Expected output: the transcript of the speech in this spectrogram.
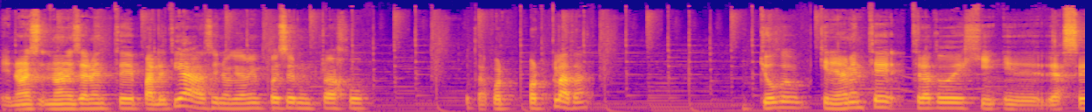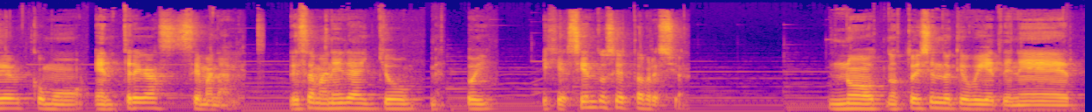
Eh, no, no, necesariamente paleteada, sino que también puede ser un trabajo por, por plata. Yo generalmente trato de, eh, de hacer como entregas semanales. De esa manera yo me estoy ejerciendo cierta presión. No, no estoy diciendo que voy a tener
